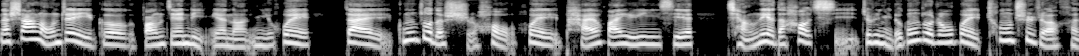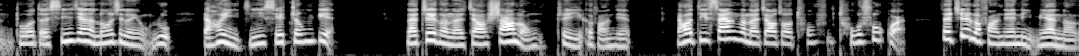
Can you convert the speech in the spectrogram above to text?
那沙龙这一个房间里面呢，你会。在工作的时候，会徘徊于一些强烈的好奇，就是你的工作中会充斥着很多的新鲜的东西的涌入，然后以及一些争辩。那这个呢叫沙龙这一个房间，然后第三个呢叫做图图书馆。在这个房间里面呢，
